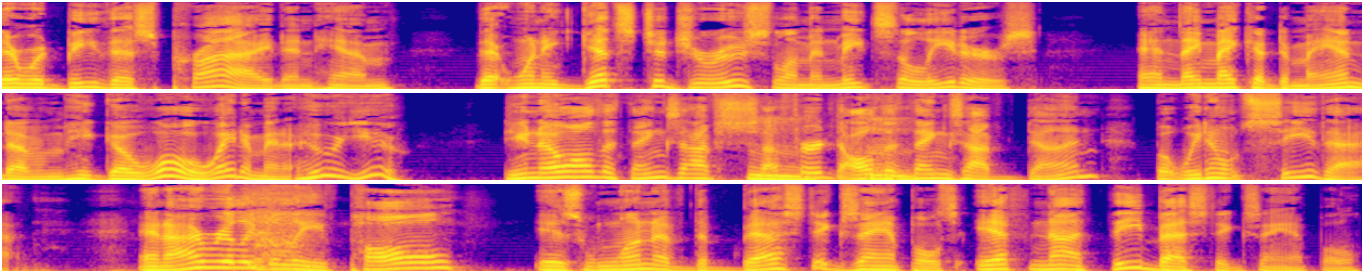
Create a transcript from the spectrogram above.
there would be this pride in him that when he gets to Jerusalem and meets the leaders and they make a demand of him, he'd go, Whoa, wait a minute, who are you? Do you know all the things I've hmm. suffered, all the hmm. things I've done? But we don't see that. And I really believe Paul is one of the best examples, if not the best example,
